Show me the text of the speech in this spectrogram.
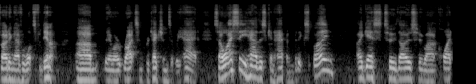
voting over what's for dinner. Um, there were rights and protections that we had. So I see how this can happen, but explain, I guess, to those who are quite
